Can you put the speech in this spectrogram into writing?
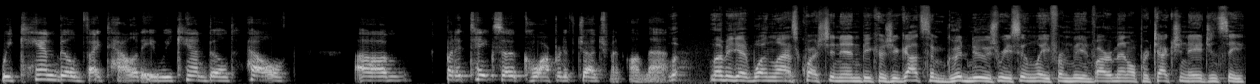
we can build vitality, we can build health, um, but it takes a cooperative judgment on that. Let, me get one last question in because you got some good news recently from the Environmental Protection Agency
